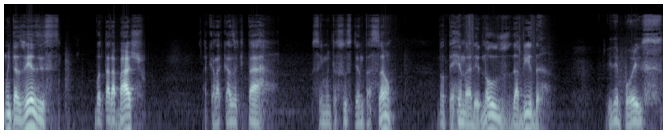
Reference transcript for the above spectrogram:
muitas vezes, botar abaixo aquela casa que está sem muita sustentação no terreno arenoso da vida e depois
